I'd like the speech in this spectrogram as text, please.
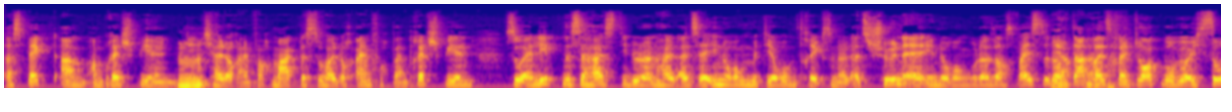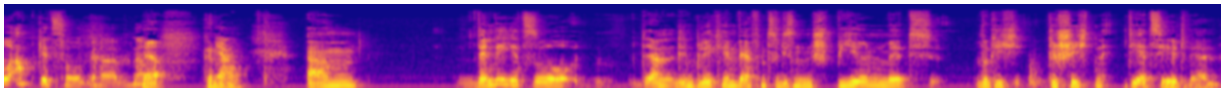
Aspekt am, am Brettspielen, Mhm. den ich halt auch einfach mag, dass du halt auch einfach beim Brettspielen so Erlebnisse hast, die du dann halt als Erinnerung mit dir rumträgst und halt als schöne Erinnerung, wo du dann sagst, weißt du doch Ja, damals ja. bei Dog, wo wir euch so abgezogen haben. Ne? Ja, genau. Ja. Ähm, wenn wir jetzt so dann den Blick hinwerfen zu diesen Spielen mit wirklich Geschichten, die erzählt werden.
